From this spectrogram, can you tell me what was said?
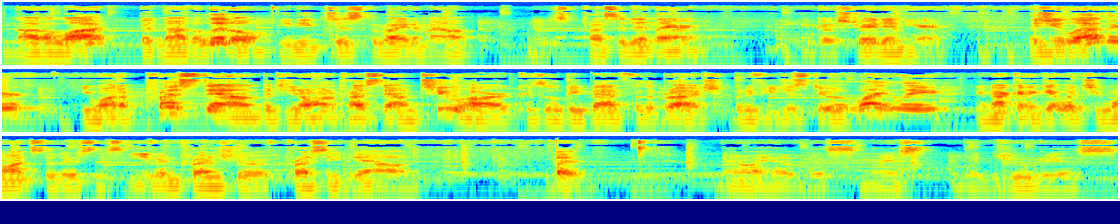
not a lot, but not a little. You need just the right amount. You just press it in there and go straight in here. As you lather, you want to press down, but you don't want to press down too hard because it'll be bad for the brush. But if you just do it lightly, you're not going to get what you want. So there's this even pressure of pressing down. But now I have this nice luxurious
